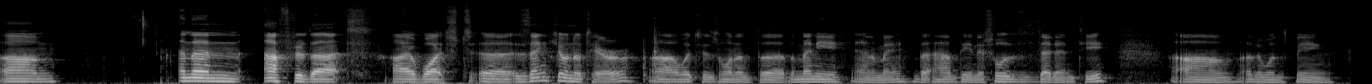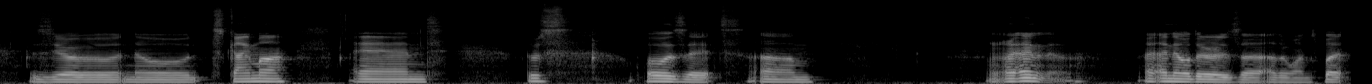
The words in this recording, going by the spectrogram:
Um, and then after that, I watched uh, Zankyou no Terror, uh, which is one of the, the many anime that have the initials ZNT. Um, other ones being Zero no Tsukaima, and there's what was it? Um, I, I, I know there's uh, other ones, but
